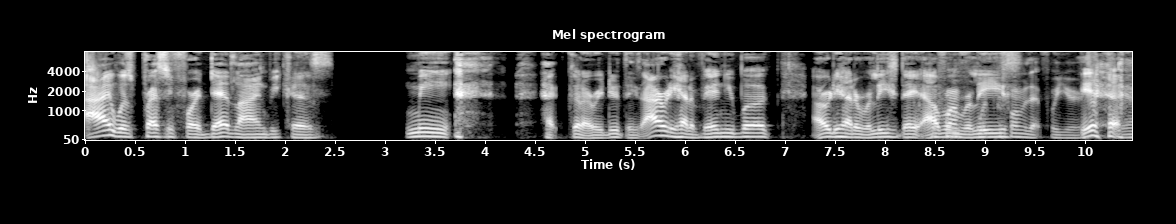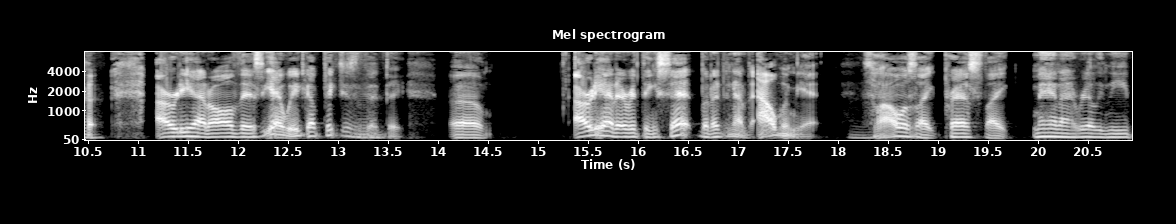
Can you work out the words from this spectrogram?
I was pressing for a deadline because me, had, could I redo things? I already had a venue booked. I already had a release date, album we release. performed that for your. Yeah. yeah. I already had all this. Yeah, we got pictures of that day. Um, I already had everything set, but I didn't have the album yet. So I was like pressed, like, man, I really need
